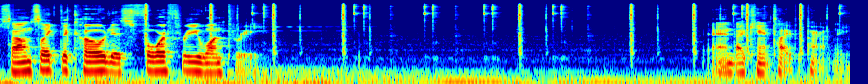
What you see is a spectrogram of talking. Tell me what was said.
Sounds like the code is 4313. And I can't type apparently.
